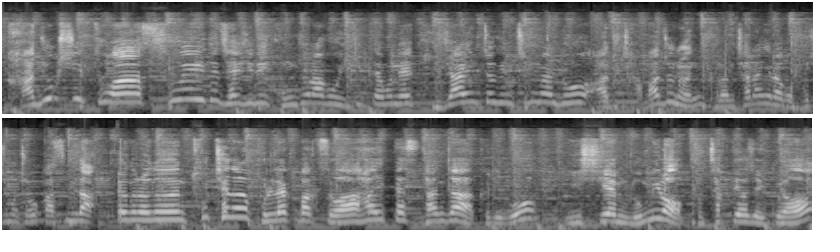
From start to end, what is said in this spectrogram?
가죽 시트와 스 웨이드 재질이 공존하고 있기 때문에 디자인적인 측면도 아주 잡아주는 그런 차량이라고 보시면 좋을 것 같습니다. 한편으로는 투채널 블랙박스와 하이패스 단자 그리고 ECM 룸미러 부착되어져 있고요.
